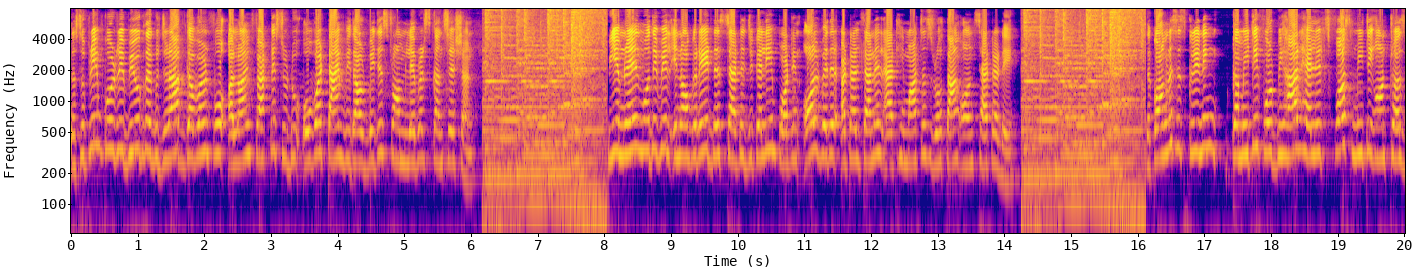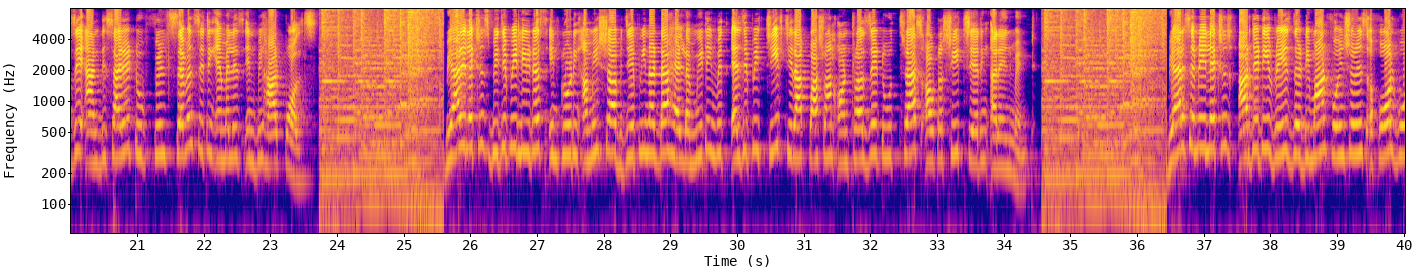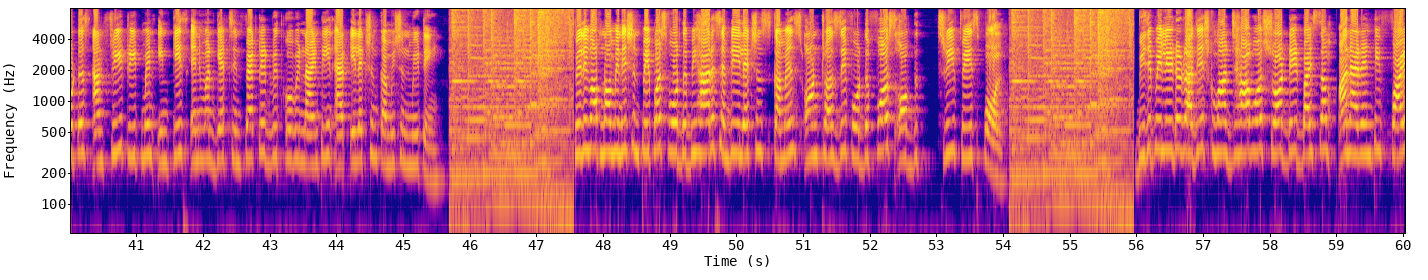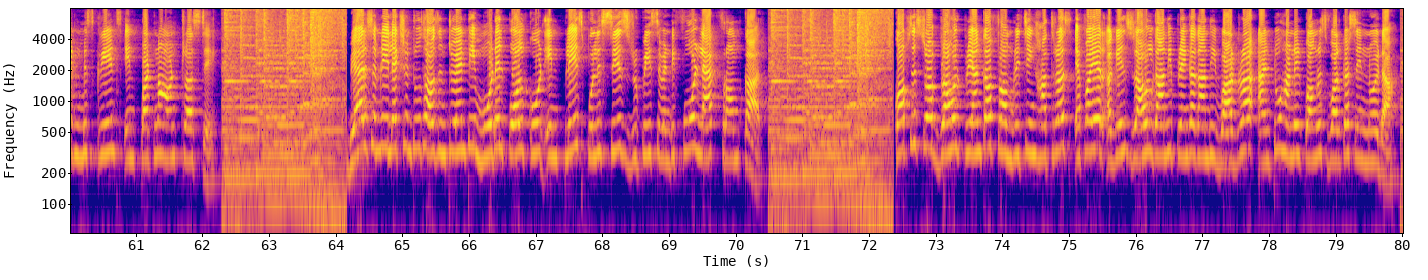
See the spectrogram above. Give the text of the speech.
The Supreme Court rebuked the Gujarat government for allowing factories to do overtime without wages from labor's concession. PM Narendra Modi will inaugurate the strategically important all-weather Atal tunnel at Himachal's Rohtang on Saturday. The Congress Screening Committee for Bihar held its first meeting on Thursday and decided to field seven sitting MLAs in Bihar polls. Bihar elections BJP leaders including Amit Shah, JP Nadda held a meeting with LJP chief Chirag Paswan on Thursday to thrash out a seat sharing arrangement. Bihar Assembly elections RJD raised the demand for insurance of all voters and free treatment in case anyone gets infected with COVID-19 at election commission meeting. Filling of nomination papers for the Bihar Assembly elections commenced on Thursday for the first of the three-phase poll. BJP leader Rajesh Kumar Jha was shot dead by some unidentified miscreants in Patna on Thursday. Bihar Assembly Election 2020 model poll code in place police seized rupees 74 lakh from car. Cops stopped Rahul Priyanka from reaching Hathras. FIR against Rahul Gandhi, Priyanka Gandhi Vadra and 200 Congress workers in Noida.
